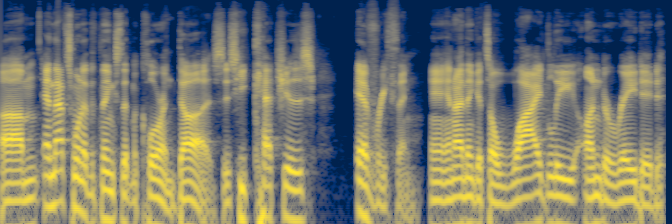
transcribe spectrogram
Um, and that's one of the things that McLaurin does is he catches everything, and I think it's a widely underrated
